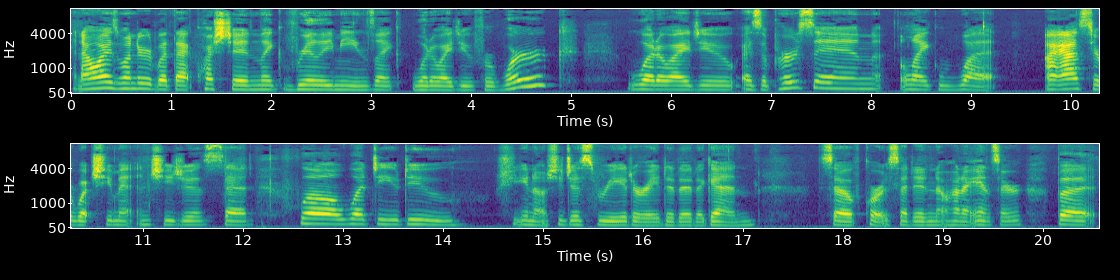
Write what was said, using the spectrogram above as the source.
and I always wondered what that question like really means. Like, what do I do for work? What do I do as a person? Like, what? I asked her what she meant, and she just said, Well, what do you do? She, you know, she just reiterated it again. So, of course, I didn't know how to answer, but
